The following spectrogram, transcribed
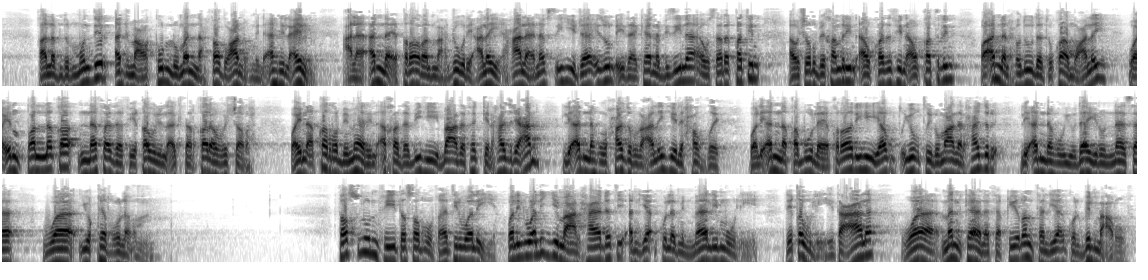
قال ابن المنذر أجمع كل من نحفظ عنه من أهل العلم على أن إقرار المحجور عليه على نفسه جائز إذا كان بزنا أو سرقة أو شرب خمر أو قذف أو قتل وأن الحدود تقام عليه وإن طلق نفذ في قول الأكثر قاله في الشرح. وإن أقر بمال أخذ به بعد فك الحجر عنه لأنه حجر عليه لحظه ولأن قبول إقراره يبطل معنى الحجر لأنه يداين الناس ويقر لهم. فصل في تصرفات الولي وللولي مع الحاجة أن يأكل من مال موليه لقوله تعالى ومن كان فقيرا فليأكل بالمعروف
